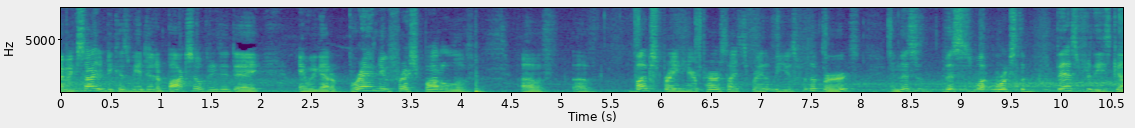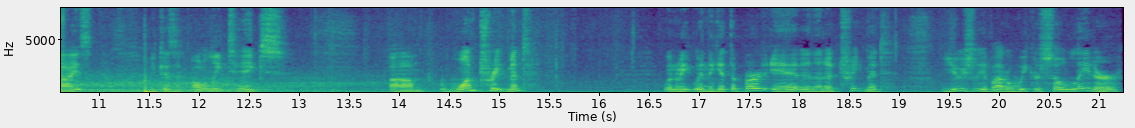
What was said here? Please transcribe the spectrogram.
I'm excited because we did a box opening today and we got a brand new fresh bottle of, of, of bug spray here, parasite spray that we use for the birds. And this is, this is what works the best for these guys because it only takes um, one treatment when we when they get the bird in, and then a treatment usually about a week or so later,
